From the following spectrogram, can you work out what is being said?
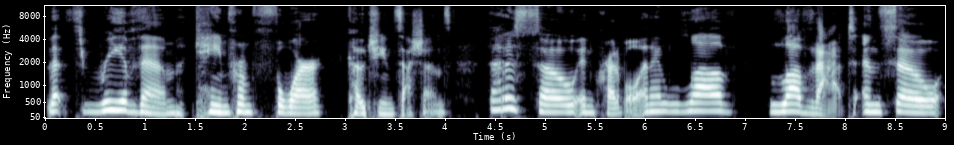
that three of them came from four coaching sessions. That is so incredible. And I love, love that. And so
